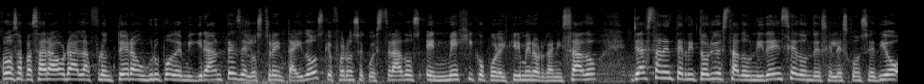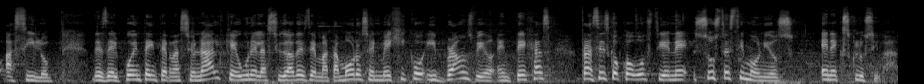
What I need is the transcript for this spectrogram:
Vamos a pasar ahora a la frontera. Un grupo de migrantes de los 32 que fueron secuestrados en México por el crimen organizado ya están en territorio estadounidense donde se les concedió asilo. Desde el puente internacional que une las ciudades de Matamoros en México y Brownsville en Texas, Francisco Cobos tiene sus testimonios en exclusiva.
